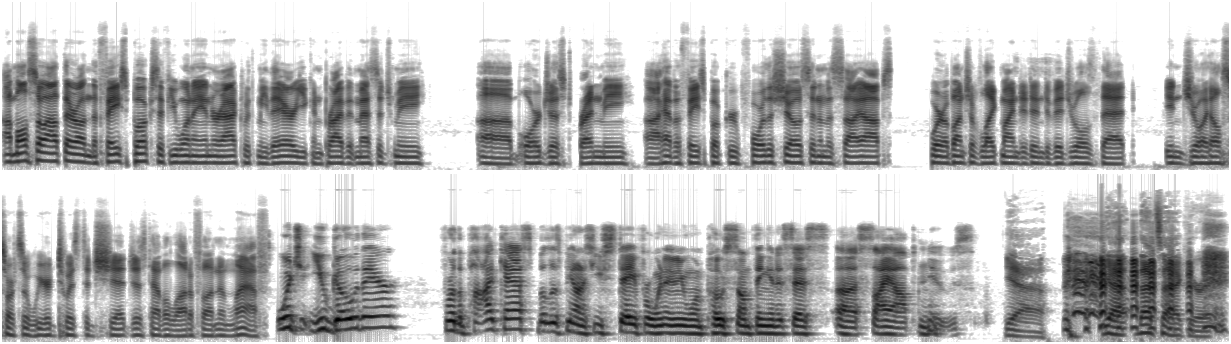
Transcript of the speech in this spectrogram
I'm also out there on the Facebooks. If you want to interact with me there, you can private message me uh, or just friend me. I have a Facebook group for the show, Cinema Psyops, where a bunch of like minded individuals that enjoy all sorts of weird, twisted shit just have a lot of fun and laugh. Which you go there for the podcast, but let's be honest, you stay for when anyone posts something and it says uh, psyop news. Yeah. Yeah, that's accurate.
